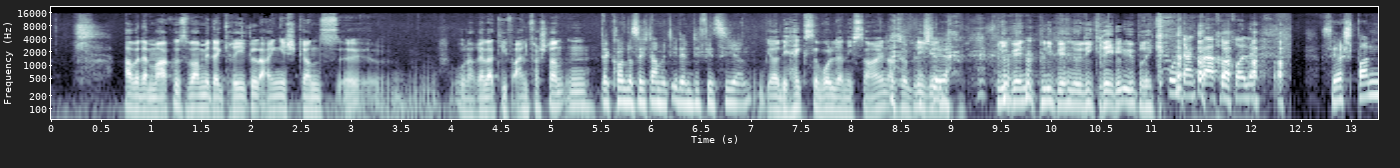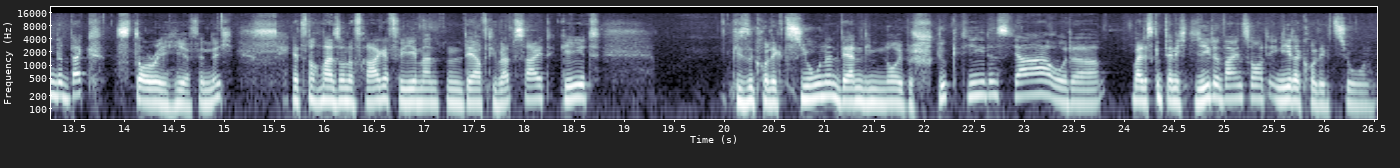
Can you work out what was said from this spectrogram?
Aber der Markus war mit der Gretel eigentlich ganz äh, oder relativ einverstanden. Der konnte sich damit identifizieren. Ja, die Hexe wollte er nicht sein, also blieb, ihr, blieb, blieb nur die Gretel übrig. Undankbare Rolle. Sehr spannende Backstory hier, finde ich. Jetzt nochmal so eine Frage für jemanden, der auf die Website geht. Diese Kollektionen, werden die neu bestückt jedes Jahr? Oder weil es gibt ja nicht jede Weinsorte in jeder Kollektion.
